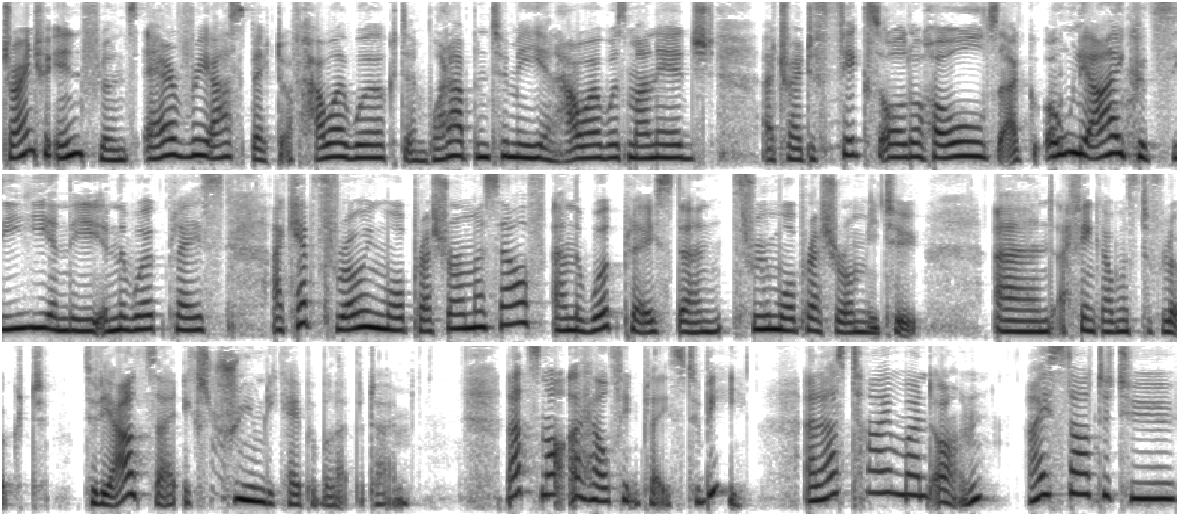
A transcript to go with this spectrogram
trying to influence every aspect of how I worked and what happened to me and how I was managed. I tried to fix all the holes I, only I could see in the in the workplace. I kept throwing more pressure on myself, and the workplace then threw more pressure on me too. And I think I must have looked to the outside extremely capable at the time. That's not a healthy place to be. And as time went on, I started to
